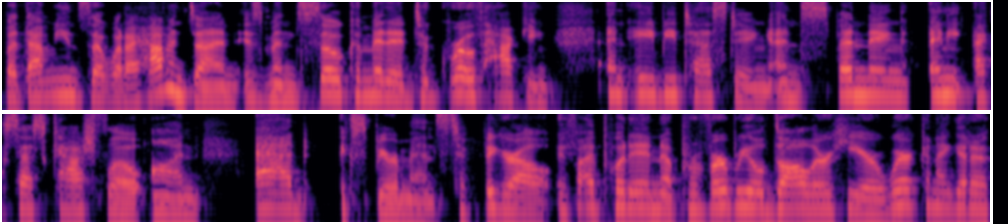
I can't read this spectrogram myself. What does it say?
But that means that what I haven't done is been so committed to growth hacking and A B testing and spending any excess cash flow on ad experiments to figure out if I put in a proverbial dollar here, where can I get a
